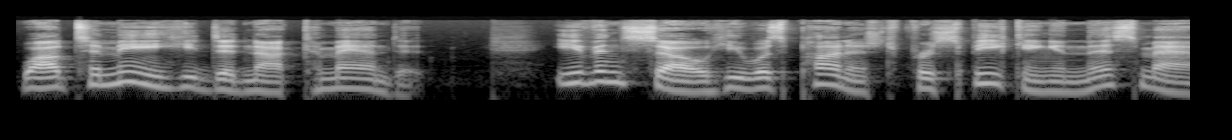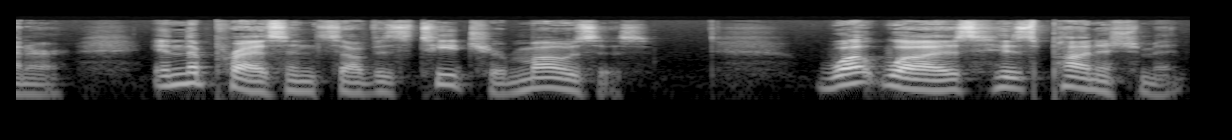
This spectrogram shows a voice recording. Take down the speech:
while to me he did not command it. Even so, he was punished for speaking in this manner in the presence of his teacher Moses. What was his punishment?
